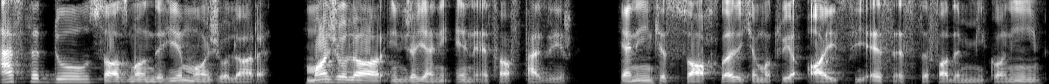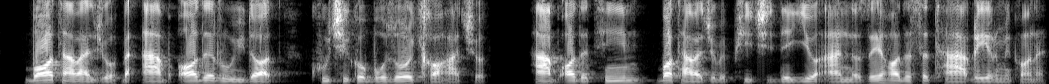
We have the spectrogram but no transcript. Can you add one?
اصل دو سازماندهی ماژولاره. ماژولار اینجا یعنی انعطاف پذیر. یعنی اینکه ساختاری که ما توی ICS استفاده می کنیم با توجه به ابعاد رویداد کوچیک و بزرگ خواهد شد. ابعاد تیم با توجه به پیچیدگی و اندازه حادثه تغییر می‌کنه.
